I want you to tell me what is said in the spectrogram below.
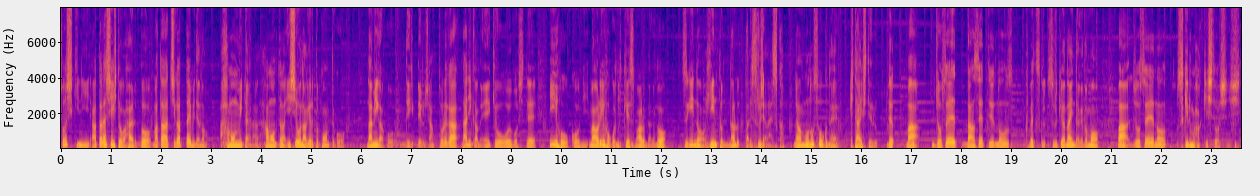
組織に新しい人が入るとまた違った意味での波紋みたいな波紋っていうのは石を投げるとポンってこう波がこう出るじゃん？それが何かの影響を及ぼしていい方向にまあ悪い方向に行くケースもあるんだけど次のヒントになるったりするじゃないですか。だからものすごくね期待してる。でまあ女性男性っていうのを区別する気はないんだけどもまあ女性のスキルも発揮してほしいし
